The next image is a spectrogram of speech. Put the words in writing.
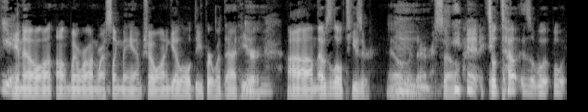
Yeah. You know, on, on, when we're on Wrestling Mayhem show, I want to get a little deeper with that here. Mm-hmm. Um, that was a little teaser over Mm. there. So, so tell is- w-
